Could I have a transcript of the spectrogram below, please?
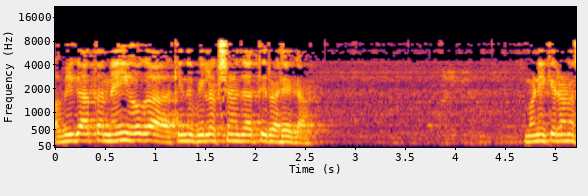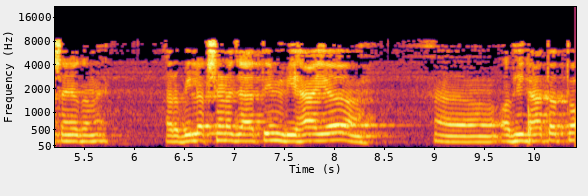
अभिघात नहीं होगा, किंतु विलक्षण जाति रहेगा। मणिकिरण संयोग में और विलक्षण जाति विहाय अभिघातत्व।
